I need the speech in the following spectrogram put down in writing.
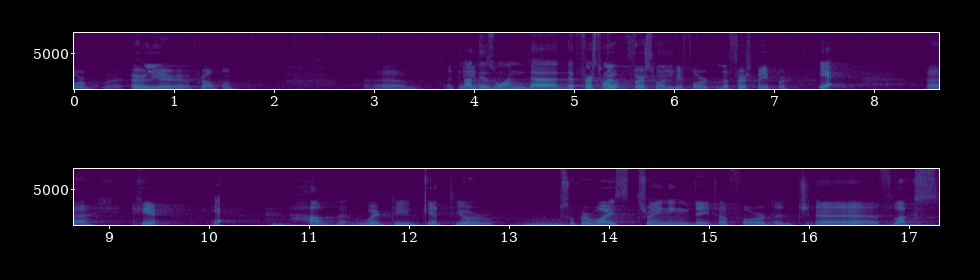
for uh, earlier problem. Um, Not this one, the, the first one? The first one before the first paper. Yeah. Uh, here. Yeah. How, uh, where do you get your supervised training data for the uh, flux?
